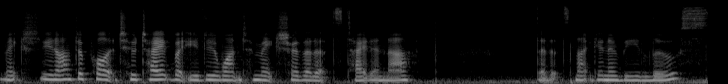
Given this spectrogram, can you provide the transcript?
Make sure you don't have to pull it too tight, but you do want to make sure that it's tight enough that it's not going to be loose.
